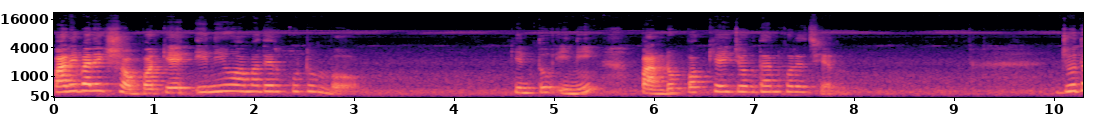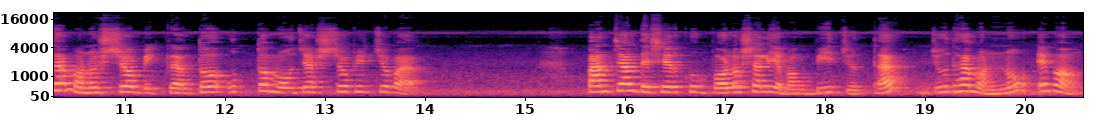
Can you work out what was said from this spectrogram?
পারিবারিক সম্পর্কে ইনিও আমাদের কুটুম্ব। কিন্তু ইনি পাণ্ডব পক্ষেই যোগদান করেছেন। যুধা মনুষ্য বিক্রান্ত উত্তম ঔজাস্য বীর্যবান। পাঞ্চাল দেশের খুব বলশালী এবং বীর যোদ্ধা যুধামন্য এবং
